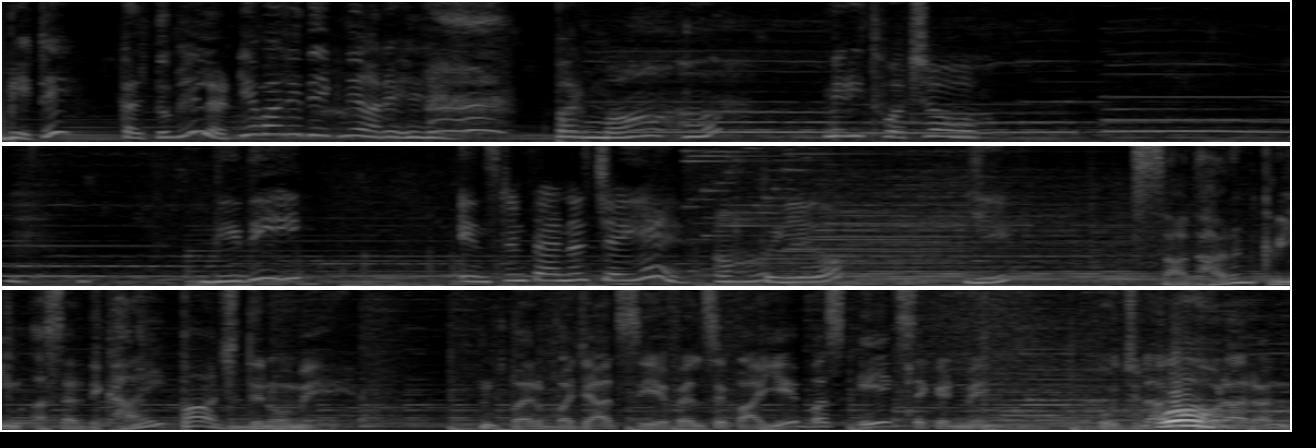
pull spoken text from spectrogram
बेटे कल तुम्हें लड़के वाले देखने आ रहे हैं। पर माँ हाँ? मेरी त्वचा। दीदी इंस्टेंट पैनल चाहिए? तो ये लो। ये साधारण क्रीम असर दिखाए पाँच दिनों में। पर बजाज सी एफ़ एल से पाइए बस एक सेकंड में। उजला। गोरा रंग।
